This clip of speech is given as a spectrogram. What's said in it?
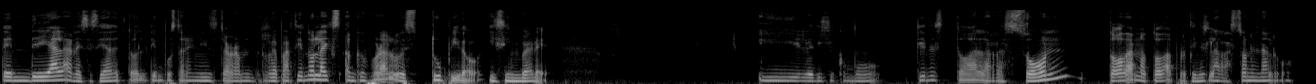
tendría la necesidad de todo el tiempo estar en Instagram repartiendo likes, aunque fuera lo estúpido y sin ver. Y le dije como, tienes toda la razón, toda, no toda, pero tienes la razón en algo.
